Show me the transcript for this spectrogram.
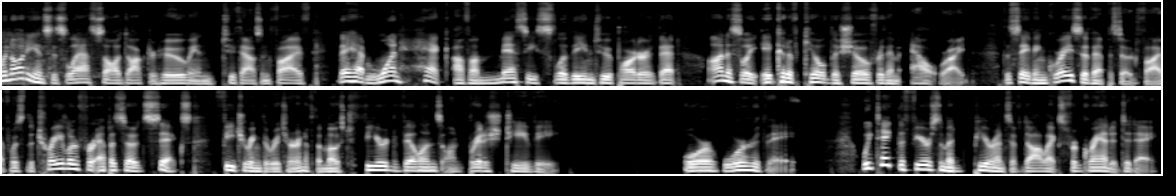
When audiences last saw Doctor Who in 2005, they had one heck of a messy Slitheen two parter that, honestly, it could have killed the show for them outright. The saving grace of Episode 5 was the trailer for Episode 6, featuring the return of the most feared villains on British TV. Or were they? We take the fearsome appearance of Daleks for granted today,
